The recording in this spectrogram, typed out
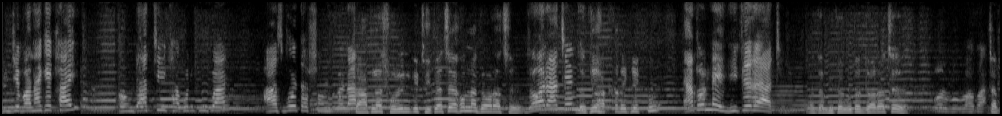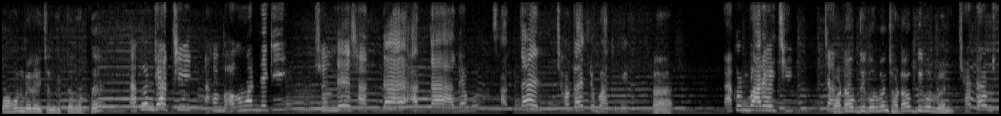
নিজে বানাকে খাই। এবং যাচ্ছি ঠাকুর কৃপায় আসব তার সন্ধ্যেবেলা তা আপনার শরীর কি ঠিক আছে এখন না জ্বর আছে? জ্বর আছে দেখি হাতটা দেখি একটু। এখন নেই ভিতরে আছে। আচ্ছা ভিতর ভিতর জ্বর আছে? করব বাবা। আচ্ছা কখন বেরিয়েছেন ভিক্ষা করতে এখন যাচ্ছি। এখন ভগবান দেখি সন্ধ্যে সাতটায় আটটায় আ যাব সাতটায় ছটায় তো বাজবে। হ্যাঁ। এখন বার হয়েছি। কটা অবধি করবেন? ছটা অবধি করবেন? ছটা অবধি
